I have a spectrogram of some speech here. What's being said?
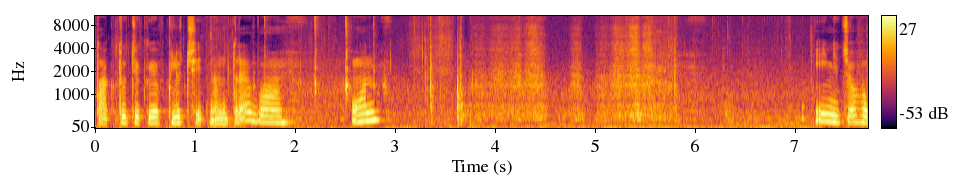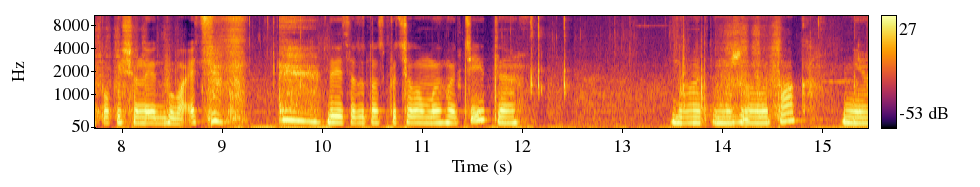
Так, тут тільки включити нам треба. Он. І нічого поки що не відбувається. Дивіться, тут нас почало миготіти. Давайте, можливо, так. Ні.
